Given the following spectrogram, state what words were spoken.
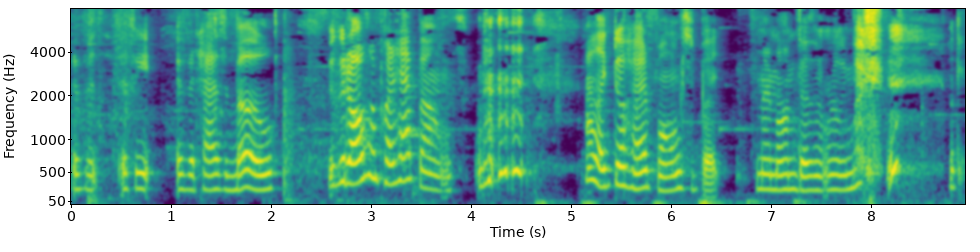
if it if he if it has a bow. You could also put headphones. I like the headphones, but my mom doesn't really much. okay,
